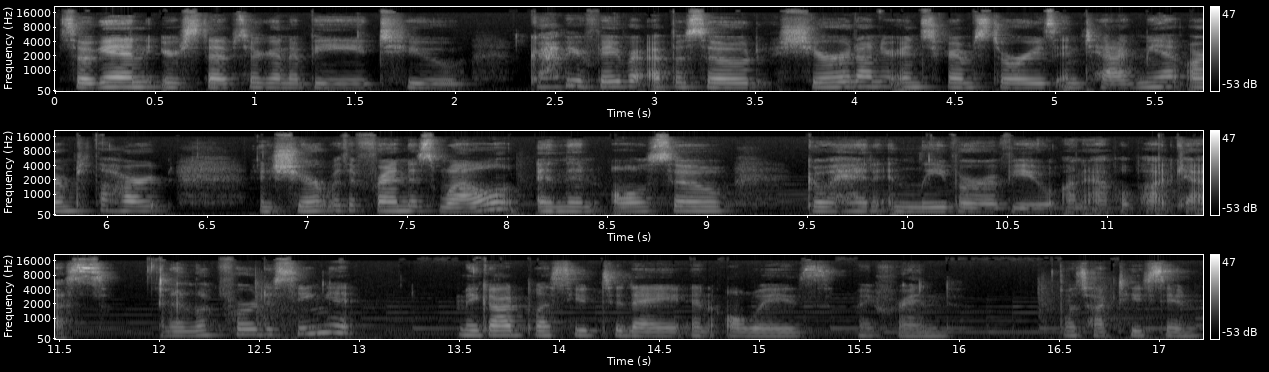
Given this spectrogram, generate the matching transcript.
So again, your steps are going to be to grab your favorite episode, share it on your Instagram stories, and tag me at Arm to the Heart, and share it with a friend as well. And then also go ahead and leave a review on Apple Podcasts. And I look forward to seeing it. May God bless you today and always, my friend. I'll talk to you soon.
